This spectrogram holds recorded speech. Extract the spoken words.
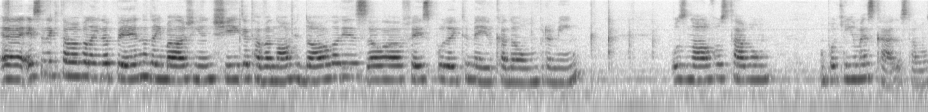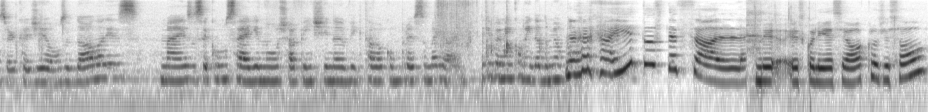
É, esse daqui tava valendo a pena, da embalagem antiga, tava 9 dólares, ela fez por 8,5 cada um pra mim. Os novos estavam um pouquinho mais caros, estavam cerca de 11 dólares, mas você consegue no Shopping China, eu vi que tava com preço melhor. Aqui foi minha encomenda do meu Raitos de sol! Eu escolhi esse óculos de sol,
